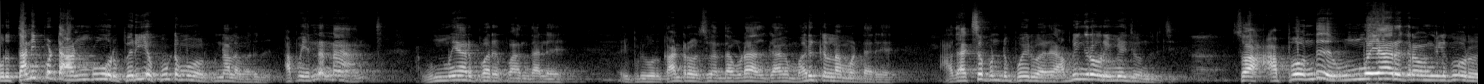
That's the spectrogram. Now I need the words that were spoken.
ஒரு தனிப்பட்ட அன்பும் ஒரு பெரிய கூட்டமும் அவர் பின்னால் வருது. அப்போ என்னென்னா உண்மையாக இருப்பார் இப்போ ஆளு. இப்படி ஒரு கான்ட்ரவர்சி வந்தால் கூட அதுக்காக மறுக்கலாம் மாட்டார். அதை அக்செப்ட் பண்ணிட்டு போயிடுவார் அப்படிங்கிற ஒரு இமேஜ் வந்துருச்சு. ஸோ அப்போ வந்து உண்மையாக இருக்கிறவங்களுக்கு ஒரு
